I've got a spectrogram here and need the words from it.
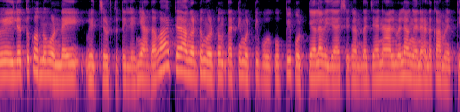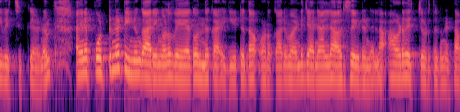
വെയിലത്തൊക്കെ ഒന്നും കൊണ്ടുപോയി വെച്ചെടുത്തിട്ടില്ല. ഇനി അഥവാ അങ്ങോട്ടും ഇങ്ങോട്ടും തട്ടിമുട്ടി പോയി കുപ്പി പൊട്ടിയാലാ വിചാരിച്ച് കണ്ട ജനാൽമേൽ അങ്ങനെയാണ് കമഴ്ത്തി വെച്ചിരിക്കുകയാണ് അങ്ങനെ പൊട്ടുന്ന ടിന്നും കാര്യങ്ങളും വേഗം ഒന്ന് കഴുകിയിട്ട് ഇതാ ഉണക്കാനും വേണ്ടി ജനാലിന്റെ ആ ഒരു സൈഡ് ഉണ്ടല്ലോ അവിടെ വെച്ച് കൊടുത്തേക്കണം കേട്ടോ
